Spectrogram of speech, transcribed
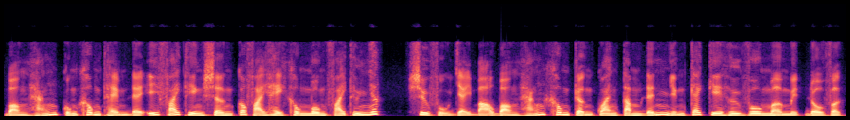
bọn hắn cũng không thèm để ý phái thiên sơn có phải hay không môn phái thứ nhất, sư phụ dạy bảo bọn hắn không cần quan tâm đến những cái kia hư vô mờ mịt đồ vật,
